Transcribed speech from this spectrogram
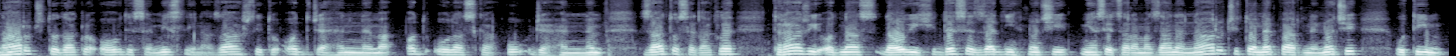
Naročito, dakle, ovdje se misli na zaštitu od džehennema, od ulaska u džehennem. Zato se, dakle, traži od nas da ovih deset zadnjih noći mjeseca Ramazana, naročito neparne noći u tim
